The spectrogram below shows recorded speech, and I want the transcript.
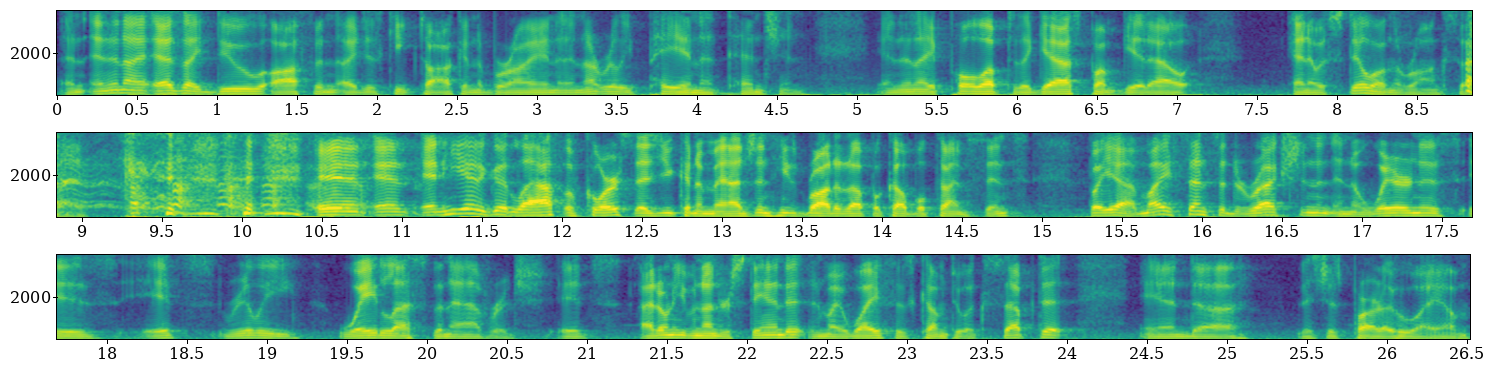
and and then I, as I do often, I just keep talking to Brian and not really paying attention, and then I pull up to the gas pump, get out, and I was still on the wrong side. and and and he had a good laugh, of course, as you can imagine. He's brought it up a couple times since but yeah, my sense of direction and awareness is it's really way less than average. It's I don't even understand it, and my wife has come to accept it, and uh, it's just part of who I am.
